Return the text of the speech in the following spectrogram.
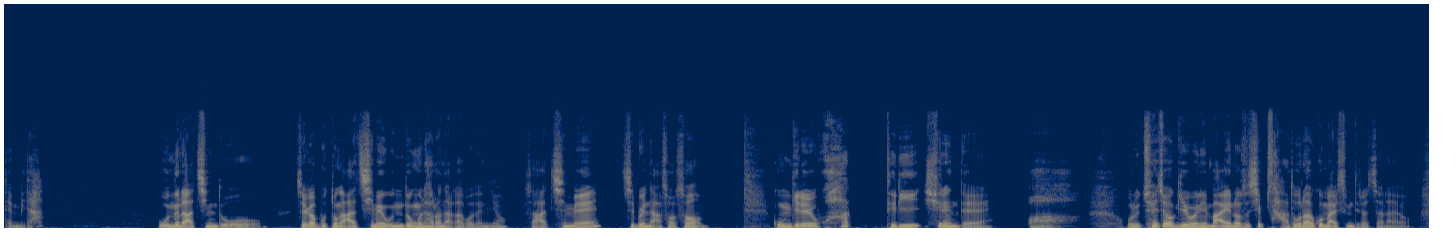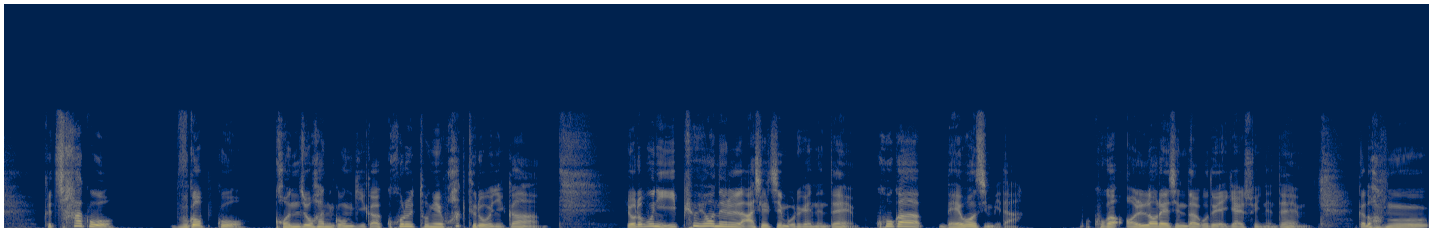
됩니다. 오늘 아침도 제가 보통 아침에 운동을 하러 나가거든요. 그래서 아침에 집을 나서서 공기를 확 들이쉬는데 와, 오늘 최저 기온이 마이너스 14도라고 말씀드렸잖아요. 그 차고 무겁고 건조한 공기가 코를 통해 확 들어오니까 여러분이 이 표현을 아실지 모르겠는데 코가 매워집니다. 코가 얼얼해진다고도 얘기할 수 있는데 그러니까 너무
